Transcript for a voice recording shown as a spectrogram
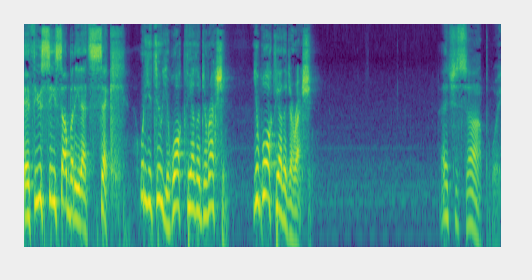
if you see somebody that's sick, what do you do? You walk the other direction. You walk the other direction. It's just, oh boy.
